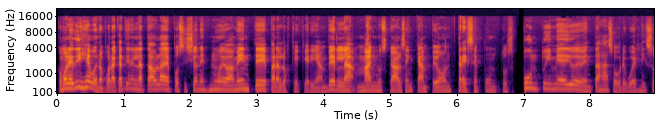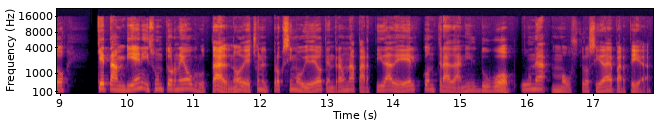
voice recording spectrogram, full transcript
Como les dije, bueno, por acá tienen la tabla de posiciones nuevamente para los que querían verla. Magnus Carlsen, campeón, 13 puntos, punto y medio de ventaja sobre Wesley So, que también hizo un torneo brutal, ¿no? De hecho, en el próximo video tendrán una partida de él contra Daniel Dubov, una monstruosidad de partida.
